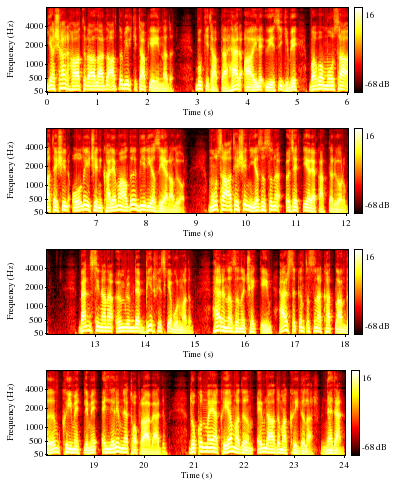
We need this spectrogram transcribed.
Yaşar Hatıralarda adlı bir kitap yayınladı. Bu kitapta her aile üyesi gibi baba Musa Ateş'in oğlu için kaleme aldığı bir yazı yer alıyor. Musa Ateş'in yazısını özetleyerek aktarıyorum. Ben Sinan'a ömrümde bir fiske vurmadım. Her nazını çektiğim, her sıkıntısına katlandığım kıymetlimi ellerimle toprağa verdim. Dokunmaya kıyamadığım evladıma kıydılar. Neden?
